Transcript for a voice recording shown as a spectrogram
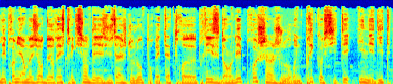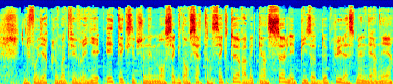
Les premières mesures de restriction des usages de l'eau pourraient être prises dans les prochains jours. Une précocité inédite. Il faut dire que le mois de février est exceptionnellement sec dans certains secteurs avec un seul épisode de pluie la semaine dernière.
